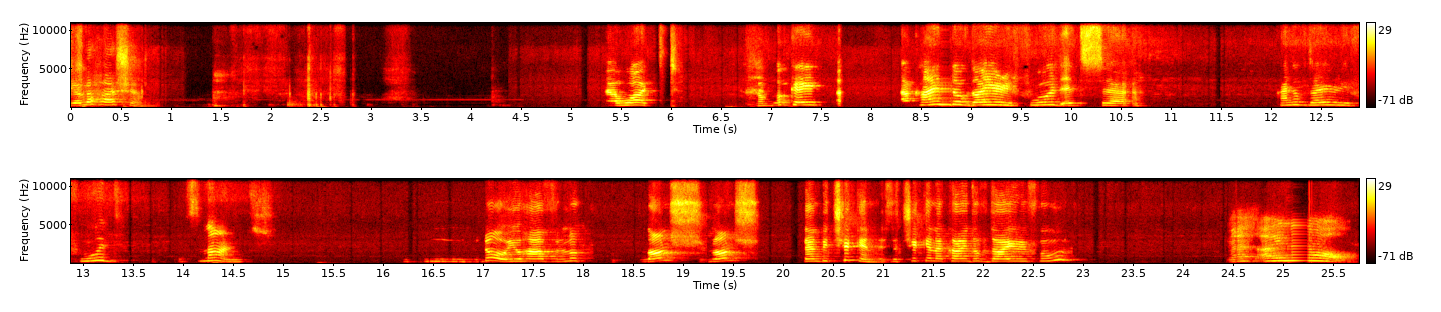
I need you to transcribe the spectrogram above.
Yalla Hashim. Uh, what? Okay, a, a kind of dairy food. It's uh, kind of dairy food. It's lunch. No, you have look lunch. Lunch can be chicken. Is a chicken a kind of dairy food? Yes, I know.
